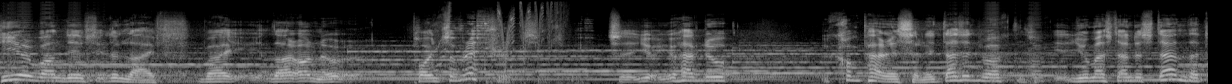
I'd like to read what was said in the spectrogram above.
Here one lives in a life where there are no points of reference. So you, you have no comparison. It doesn't work. You must understand that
